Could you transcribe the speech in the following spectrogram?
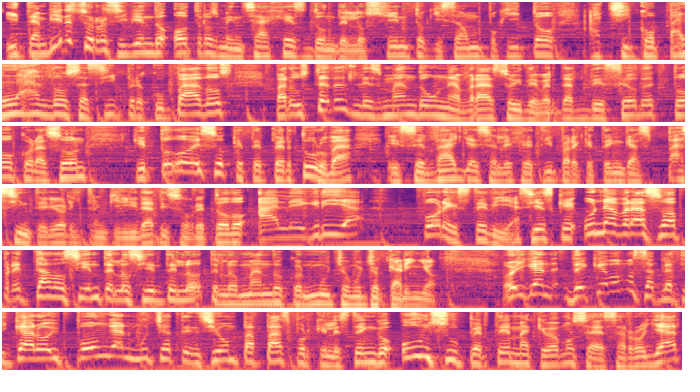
Y también estoy recibiendo otros mensajes donde los siento quizá un poquito achicopalados, así preocupados. Para ustedes les mando un abrazo y de verdad deseo de todo corazón que todo eso que te perturba eh, se vaya y se aleje de ti para que tengas paz interior y tranquilidad y sobre todo alegría por este día. Así es que un abrazo apretado, siéntelo, siéntelo, te lo mando con mucho, mucho cariño. Oigan, ¿de qué vamos a platicar hoy? Pongan mucha atención, papás, porque les tengo un súper tema que vamos a desarrollar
